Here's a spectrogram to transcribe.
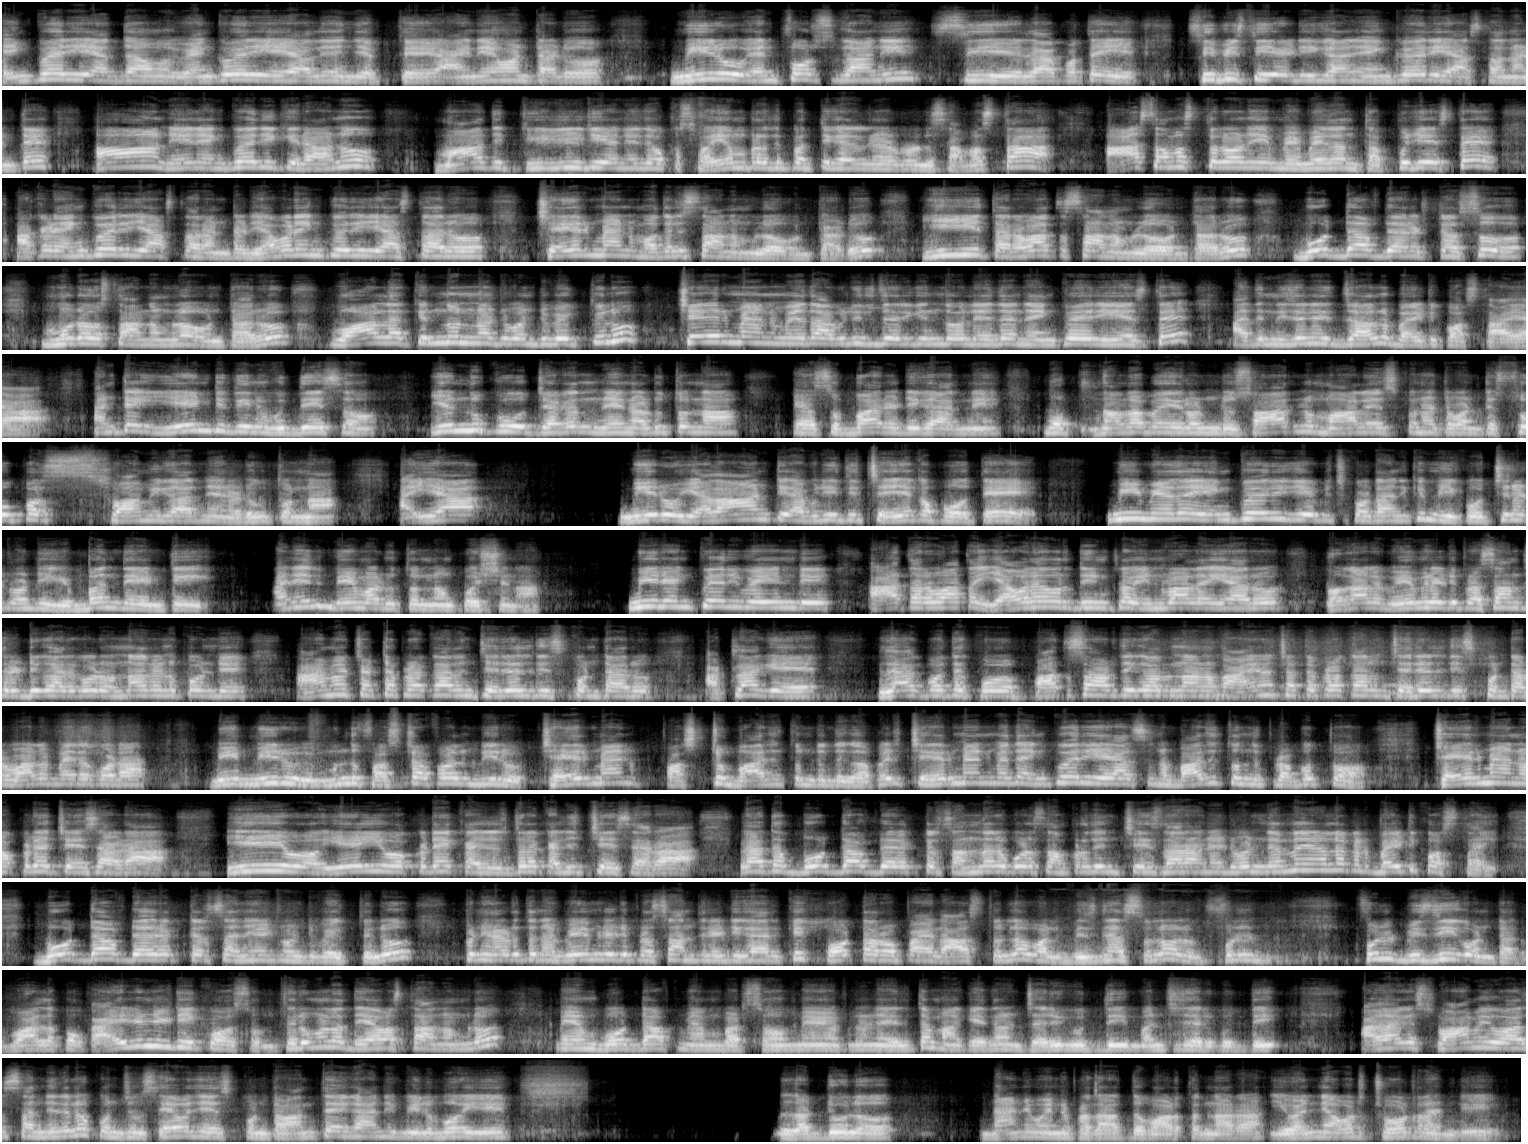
ఎంక్వైరీ చేద్దాం ఎంక్వైరీ చేయాలి అని చెప్తే ఆయన ఏమంటాడు? మీరు ఎన్ఫోర్స్ కానీ సి లేకపోతే సిబిసిఐడి కానీ ఎంక్వైరీ చేస్తానంటే "ఆ, నేను ఎంక్వైరీకి రాను. మాది టీడీటీ అనేది ఒక స్వయం ప్రతిపత్తి కలిగినటువంటి సంస్థ. ఆ సంస్థలోని మేము ఏదైనా తప్పు చేస్తే అక్కడ ఎంక్వైరీ చేస్తారంటాడు. ఎవరు ఎంక్వైరీ చేస్తారు? చైర్మన్ మొదటి స్థానంలో ఉంటాడు. ఈ తర్వాత స్థానంలో ఉంటారు. బోర్డ్ ఆఫ్ డైరెక్టర్స్ మూడవ స్థానంలో ఉంటారు. వాళ్ళ కింద ఉన్నటువంటి వ్యక్తులు చైర్మన్ మీద అవినీతి జరిగిందో లేదో అని ఎంక్వైరీ చేస్తే అది నిజ నిజాలు బయటకు వస్తాయా? అంటే ఏంటి దీని ఉద్దేశం? ఎందుకు జగన్ నేను అడుగుతున్నా సుబ్బారెడ్డి గారిని ముప్- నలభై రెండు సార్లు మాలేసుకున్నటువంటి సూపర్ స్వామి గారిని నేను అడుగుతున్నా అయ్యా మీరు ఎలాంటి అవినీతి చేయకపోతే మీ మీద ఎంక్వైరీ చేయించుకోవడానికి మీకు వచ్చినటువంటి ఇబ్బంది ఏంటి అనేది మేము అడుగుతున్నాం క్వశ్చన్. మీరు ఎంక్వైరీ వేయండి. ఆ తర్వాత ఎవరెవరు దీంట్లో ఇన్వాల్వ్ అయ్యారు? ఒకవేళ వేమిరెడ్డి ప్రశాంత్ రెడ్డి గారు కూడా ఉన్నారనుకోండి ఆమె చట్ట ప్రకారం చర్యలు తీసుకుంటారు. అట్లాగే లేకపోతే పాత సారథి గారు ఉన్నాను ఆయన చట్ట ప్రకారం చర్యలు తీసుకుంటారు వాళ్ళ మీద కూడా. మీ మీరు ముందు ఫస్ట్ ఆఫ్ ఆల్ మీరు చైర్మన్ ఫస్ట్ బాధ్యత ఉంటుంది కాబట్టి చైర్మన్ మీద ఎంక్వైరీ చేయాల్సిన బాధ్యత ఉంది ప్రభుత్వం. చైర్మన్ ఒక్కడే చేశాడా? ఈ ఏఈ ఒక్కడే ఇద్దరు కలిసి చేశారా? లేకపోతే బోర్డ్ ఆఫ్ డైరెక్టర్స్ అందరూ కూడా సంప్రదించి చేశారా అనేటువంటి నిర్ణయాలు అక్కడ బయటకు వస్తాయి. బోర్డ్ ఆఫ్ డైరెక్టర్స్ అనేటువంటి వ్యక్తులు ఇప్పుడు నేను అడుగుతున్న వేమిరెడ్డి ప్రశాంత్ రెడ్డి గారికి కోట్ల రూపాయల ఆస్తుల్లో వాళ్ళ బిజినెస్లో వాళ్ళు ఫుల్ ఫుల్ బిజీగా ఉంటారు. వాళ్ళకు ఒక ఐడెంటిటీ కోసం తిరుమల దేవస్థానంలో మేము బోర్డ్ ఆఫ్ మెంబర్స్ మేము ఎప్పుడైనా వెళ్తే మాకు ఏదైనా జరుగుద్ది మంచి జరుగుద్ది. అలాగే స్వామి వారి సన్నిధిలో కొంచెం సేవ చేసుకుంటాం. అంతేగాని వీళ్ళు పోయి లడ్డూలో నాణ్యమైన పదార్థం వాడుతున్నారా? ఇవన్నీ ఎవరు చూడరండి.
